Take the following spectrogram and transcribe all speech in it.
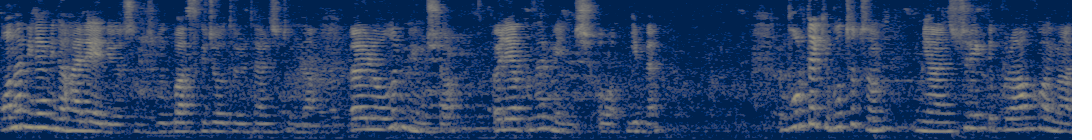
ona bile müdahale ediyorsunuz bu baskıcı otoriter tutumda. Öyle olur muymuş o? Öyle yapılır mıymış o gibi. Buradaki bu tutum yani sürekli kural koyma,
